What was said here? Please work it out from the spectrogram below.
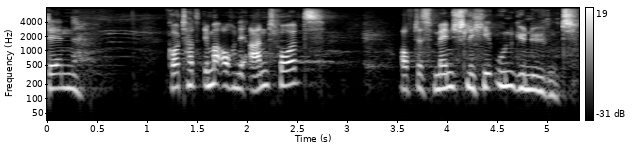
Denn Gott hat immer auch eine Antwort auf das menschliche Ungenügend.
